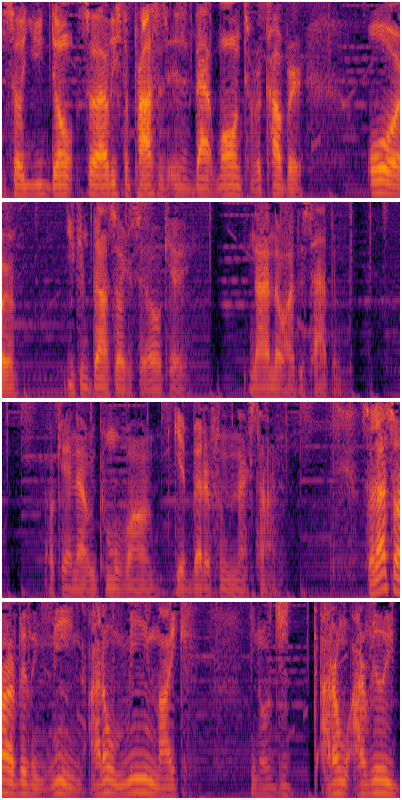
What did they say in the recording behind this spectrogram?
so you don't. So at least the process isn't that long to recover, or you can bounce back and say, okay, now I know how this happened. Okay, now we can move on, get better from the next time. So that's what I really mean. I don't mean like, you know, just I don't. I really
